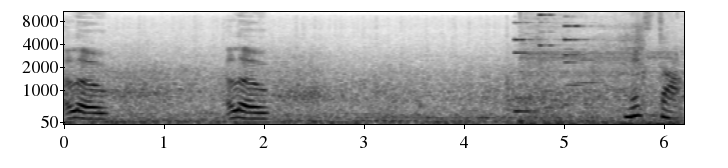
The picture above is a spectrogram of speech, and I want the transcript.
Hello. Hello. Next stop,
